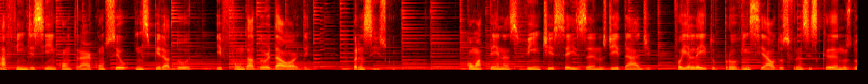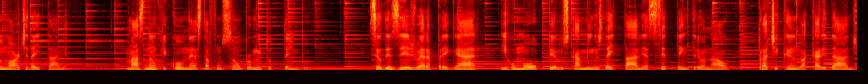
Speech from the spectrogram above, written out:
a fim de se encontrar com seu inspirador e fundador da ordem, Francisco. Com apenas 26 anos de idade, foi eleito provincial dos franciscanos do norte da Itália mas não ficou nesta função por muito tempo. Seu desejo era pregar e rumou pelos caminhos da Itália setentrional, praticando a caridade,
